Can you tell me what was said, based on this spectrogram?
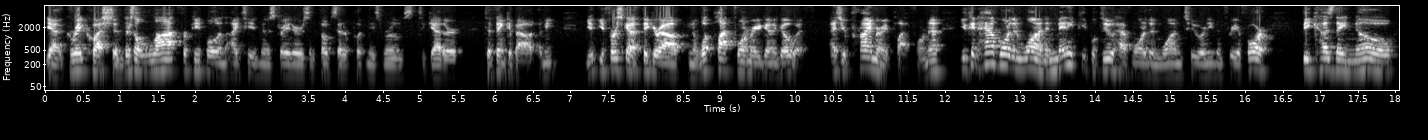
Yeah, great question. There's a lot for people and IT administrators and folks that are putting these rooms together to think about. I mean, you, you first got to figure out, you know, what platform are you going to go with as your primary platform? Now, you can have more than one, and many people do have more than one, two, or even three or four because they know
